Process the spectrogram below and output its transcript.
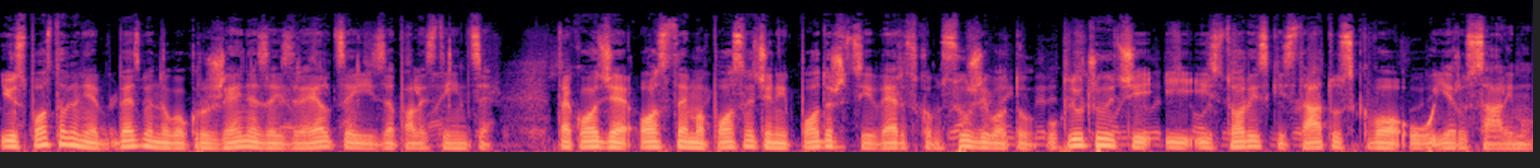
i uspostavljanje bezbednog okruženja za Izraelce i za Palestince. Takođe, ostajemo posvećeni podršci verskom suživotu, uključujući i istorijski status quo u Jerusalimu.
